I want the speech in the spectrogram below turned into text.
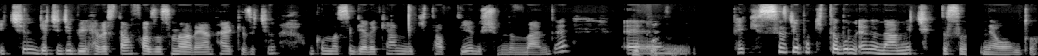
için geçici bir hevesten fazlasını arayan herkes için okunması gereken bir kitap diye düşündüm ben de. Ee, peki sizce bu kitabın en önemli çıktısı ne oldu?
